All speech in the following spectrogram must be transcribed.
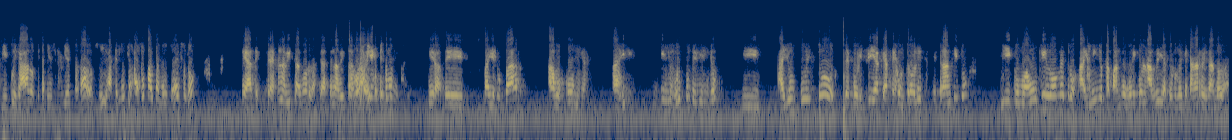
bien cuidados, que también sean bien tratados. Sí, hace mucho, hace falta mucho eso, ¿no? Se hace, se hace la vista gorda, se hace la vista gorda. Es como, mira, de Valledupar a Boconia, hay un grupo de niños y hay un puesto de policía que hace controles de tránsito y como a un kilómetro hay niños tapando huecos en la vía, tú ves que están arriesgando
